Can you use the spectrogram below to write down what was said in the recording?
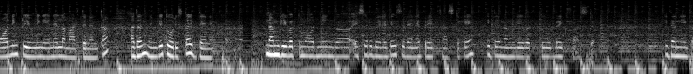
ಮಾರ್ನಿಂಗ್ ಟು ಈವ್ನಿಂಗ್ ಏನೆಲ್ಲ ಮಾಡ್ತೇನೆ ಅಂತ ಅದನ್ನು ನಿಮಗೆ ತೋರಿಸ್ತಾ ಇದ್ದೇನೆ. ನಮಗೆ ಇವತ್ತು ಮಾರ್ನಿಂಗ್ ಹೆಸರು ಬೇಳೆ ಬೇಯಿಸಿದ್ದೇನೆ ಬ್ರೇಕ್ಫಾಸ್ಟಿಗೆ ಇದೇ ನಮಗೆ ಇವತ್ತು ಬ್ರೇಕ್ಫಾಸ್ಟ್ ಇದನ್ನೀಗ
